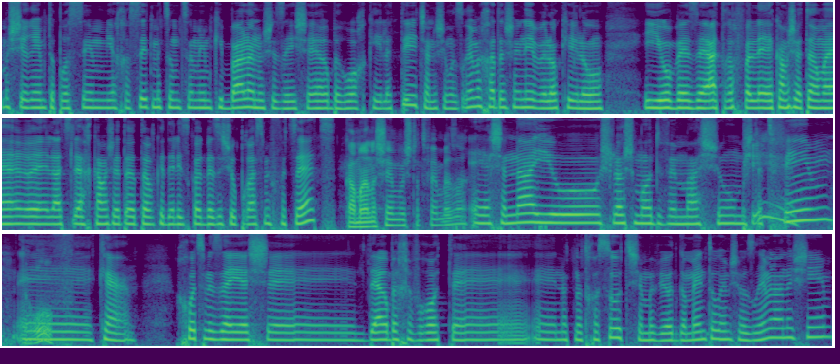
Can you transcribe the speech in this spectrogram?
משאירים את הפרסים יחסית מצומצמים, כי בא לנו שזה יישאר ברוח קהילתית, שאנשים עוזרים אחד את השני, ולא כאילו יהיו באיזה אטרף על אה, כמה שיותר מהר אה, להצליח כמה שיותר טוב כדי לזכות באיזשהו פרס מפוצץ. כמה אנשים משתתפים בזה? השנה יהיו 300 ומשהו משתתפים. טירוף. כן. חוץ מזה, יש אה, די הרבה חברות אה, אה, נותנות חסות, שמביאות גם מנטורים שעוזרים לאנשים.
